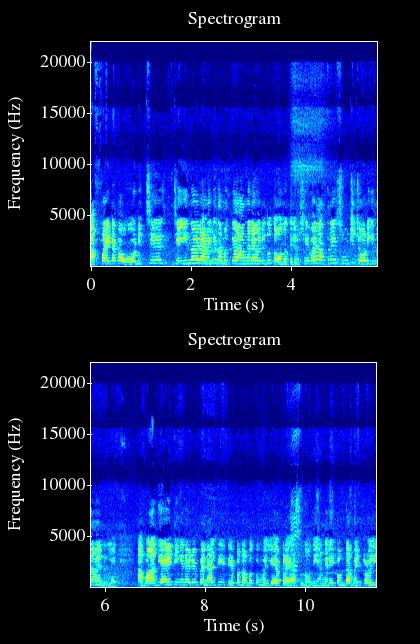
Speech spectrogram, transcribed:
റഫായിട്ടൊക്കെ ഓടിച്ച് ചെയ്യുന്നവരാണെങ്കിൽ നമുക്ക് അങ്ങനെ ഒരു ഇത് തോന്നത്തില്ല. പക്ഷെ ഇവൻ അത്രയും സൂക്ഷിച്ച് ഓടിക്കുന്നവനല്ലേ അപ്പൊ ആദ്യമായിട്ട് ഇങ്ങനെ ഒരു പെനാൽറ്റി കിട്ടിയപ്പോ നമുക്കും വലിയ പ്രയാസം തോന്നി. അങ്ങനെ ഇപ്പം ദാ മെട്രോയിൽ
